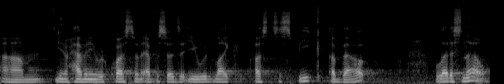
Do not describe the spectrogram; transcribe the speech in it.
um, you know, have any requests on episodes that you would like us to speak about, let us know.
